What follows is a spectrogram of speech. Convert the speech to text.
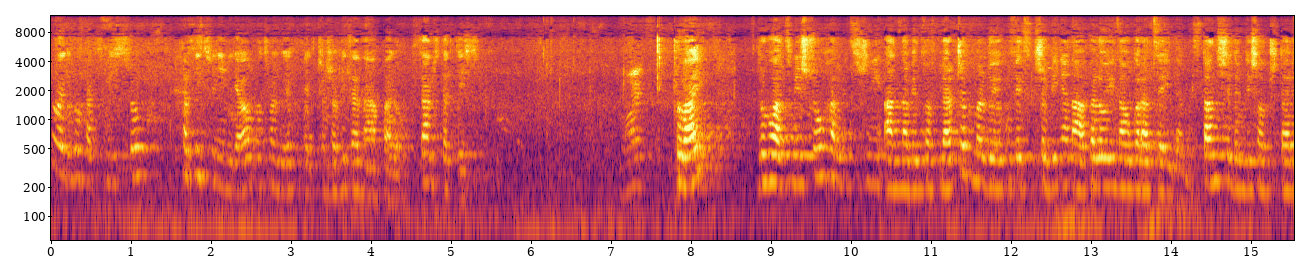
Czuwaj dwóch harcmistrzu. Harcmistrzu nie widziało, bo smaluje chłopiec Czeszowica na apelu. Stan 40. Czuwaj, druhu harcmistrzu, harmistrzyni Anna Więdrow-Pilarczyk melduje Chówiec Trzebinia na apelu inauguracyjnym, stan 74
